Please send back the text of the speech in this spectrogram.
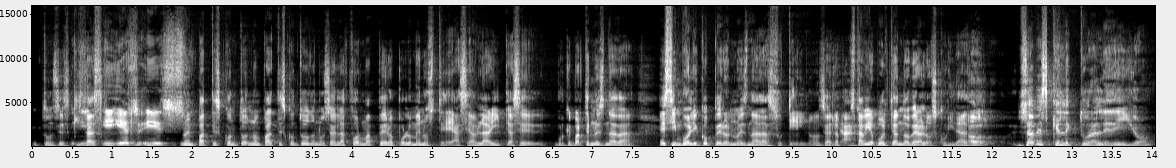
Entonces, quizás Y, y es, y es no empates con todo, no empates con todo, no sea la forma, pero por lo menos te hace hablar y te hace, porque aparte no es nada, es simbólico, pero no es nada sutil, ¿no? O sea, la- Ah. está volteando a ver a la oscuridad. y- Oh, ¿Sabes qué lectura le di yo?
